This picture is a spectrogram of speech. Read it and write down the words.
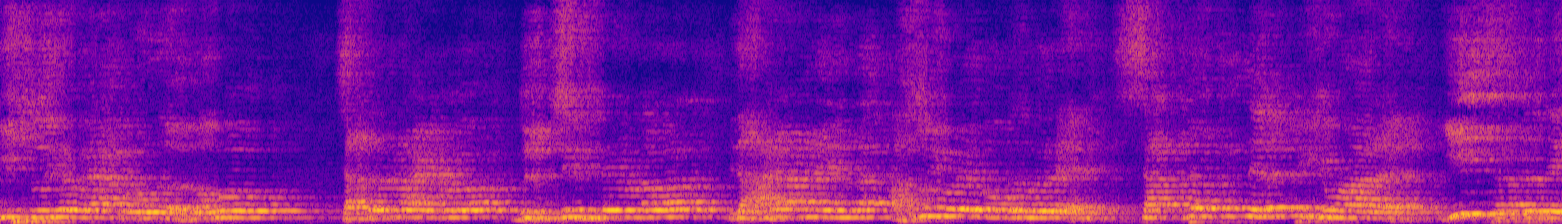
ഈ സ്തുതി വരാൻ പോകുന്നത് നോക്കൂ ശത്രുക്കളായിട്ടുള്ളവർ ദുശ്ചിന്തയുള്ളവർ ഇത് ആരാണ് എന്ന് അസൂയോടെ നോക്കുന്നവരെ ശബ്ദം നിലപ്പിക്കുമാറ്. ഈ ശബ്ദത്തെ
